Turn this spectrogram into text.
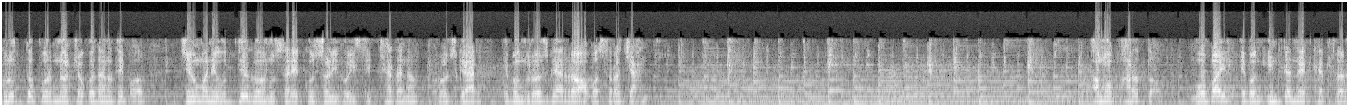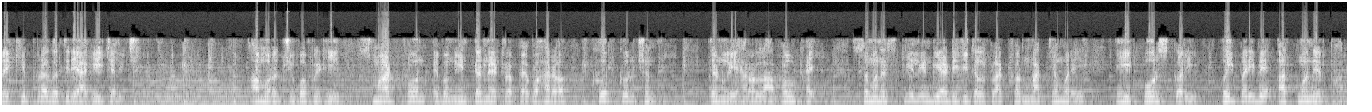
গুরুত্বপূর্ণ জোকদানতেব ଯେଉଁମାନେ ଉଦ୍ୟୋଗ ଅନୁସାରେ କୁଶଳୀ ହୋଇ ଶିକ୍ଷାଦାନ ରୋଜଗାର ଏବଂ ରୋଜଗାରର ଅବସର ଚାହାନ୍ତି ଆମ ଭାରତ ମୋବାଇଲ ଏବଂ ଇଣ୍ଟରନେଟ୍ କ୍ଷେତ୍ରରେ କ୍ଷିପ୍ର ଗତିରେ ଆଗେଇ ଚାଲିଛି ଆମର ଯୁବପିଢ଼ି ସ୍ମାର୍ଟଫୋନ୍ ଏବଂ ଇଣ୍ଟରନେଟ୍ର ବ୍ୟବହାର ଖୁବ୍ କରୁଛନ୍ତି ତେଣୁ ଏହାର ଲାଭ ଉଠାଇ ସେମାନେ ସ୍କିଲ୍ ଇଣ୍ଡିଆ ଡିଜିଟାଲ ପ୍ଲାଟଫର୍ମ ମାଧ୍ୟମରେ ଏହି କୋର୍ସ କରି ହୋଇପାରିବେ ଆତ୍ମନିର୍ଭର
